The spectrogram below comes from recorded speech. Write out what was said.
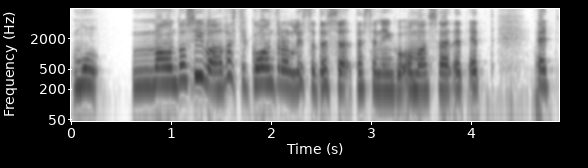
mulla mä oon tosi vahvasti kontrollissa tässä, tässä niin kuin omassa. Et, et, et,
